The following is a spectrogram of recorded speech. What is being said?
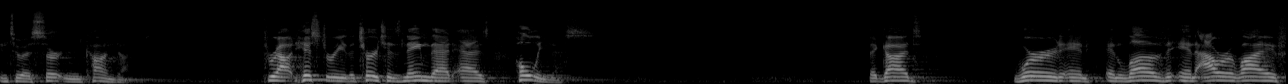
into a certain conduct. Throughout history, the church has named that as holiness. That God's word and, and love in our life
